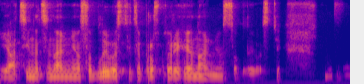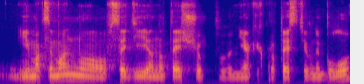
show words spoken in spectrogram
і а ці національні особливості це просто регіональні особливості. І максимально все діє на те, щоб ніяких протестів не було.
